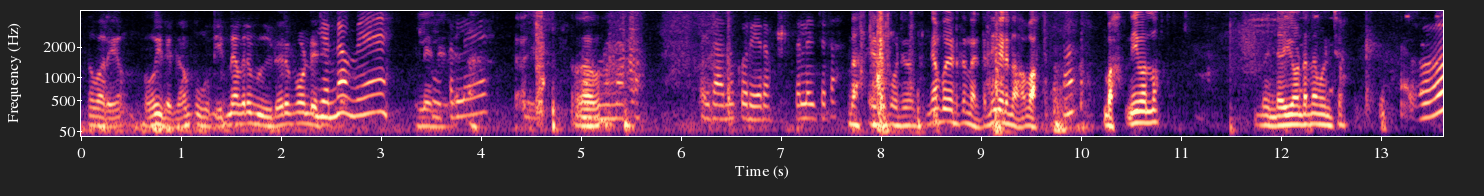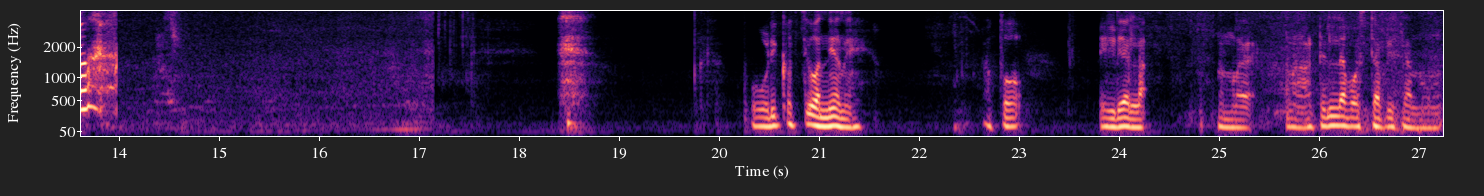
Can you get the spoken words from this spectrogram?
എന്ന് പറയും. ഓ ഇതൊക്കെ പൂട്ടിട്ട് അവരെ വീട് വരെ പോണ്ടേ ഇല്ല ഇല്ല. ഇതാണ് കൊറിയർ അല്ലേ ചേട്ടാ? ഇത് ഞാൻ പോയി എടുത്ത് വരട്ടെ. നീ വരുന്നോ? വാ? വാ നീ വന്നോ. നിന്റെ കൈ കൊണ്ട് തന്നെ മേടിച്ചോ ഓ. ഓടിക്കൊച്ച് വന്നിയാണേ. അപ്പോൾ ഇവിടെയല്ല നമ്മളെ നാട്ടിലുള്ള പോസ്റ്റ് ഓഫീസിലാണ് തോന്നുന്നു.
